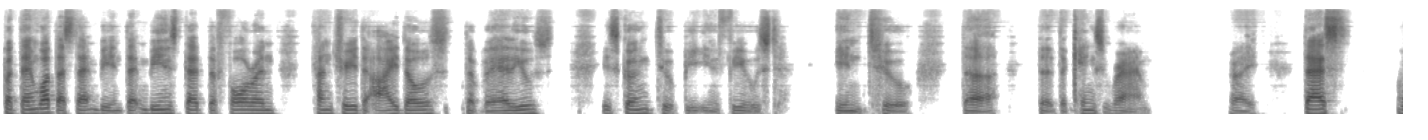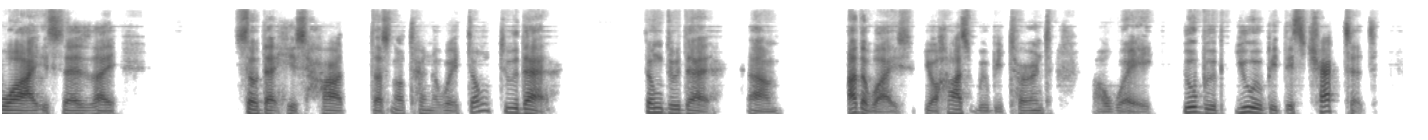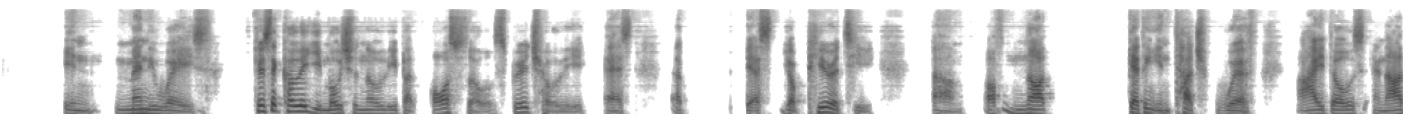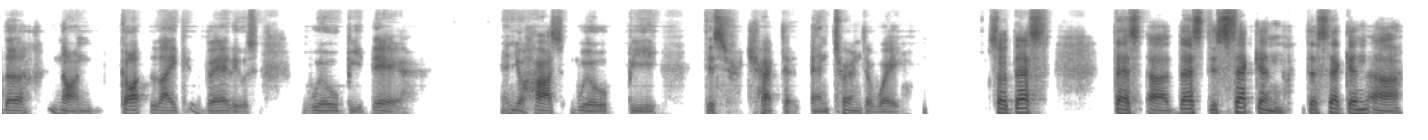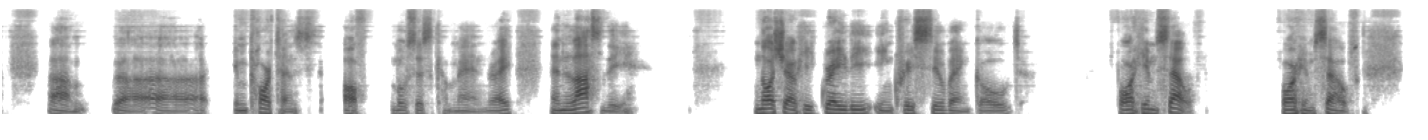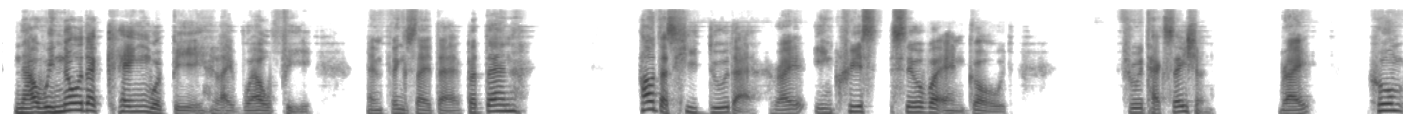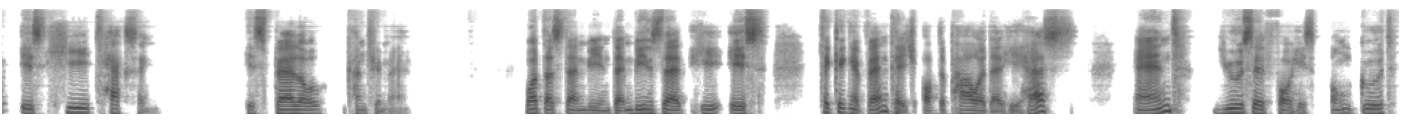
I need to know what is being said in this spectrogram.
But then what does that mean? That means that the foreign country, the idols, the values, is going to be infused into the, the, the king's ram, right? That's why it says like, so that his heart does not turn away. Don't do that. Don't do that. Um, otherwise, your heart will be turned away. You will, be, you will be distracted in many ways physically, emotionally, but also spiritually as a, as your purity um, of not getting in touch with idols and other non-godlike values will be there and your hearts will be distracted and turned away so that's that's uh that's the second the second uh um uh, importance of Moses' command, right? And lastly, nor shall he greatly increase silver and gold for himself, for himself. Now we know that king would be like wealthy and things like that, but then how does he do that, right? Increase silver and gold through taxation, right? Whom is he taxing? His fellow countrymen. What does that mean? That means that he is taking advantage of the power that he has and use it for his own good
